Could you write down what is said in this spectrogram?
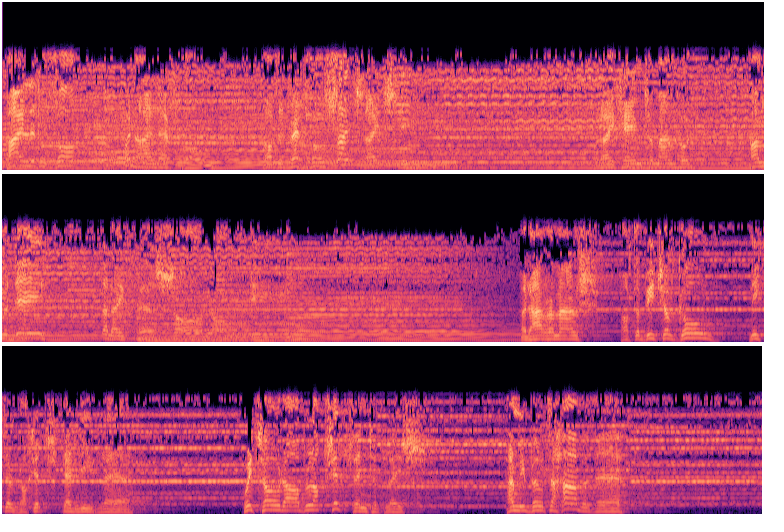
I little thought when I left home of the dreadful sights I'd seen. But I came to manhood on the day that I first saw Normandy. At Arromanches, off the beach of gold, neath the rocket's deadly glare, we towed our block ships into place, and we built a harbour there.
